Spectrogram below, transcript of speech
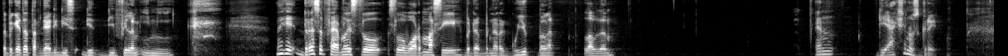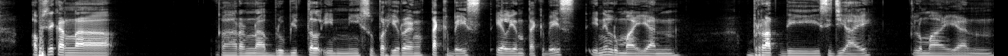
tapi kayak itu terjadi di di, di film ini. nah kayak of family still still warm masih bener-bener guyup banget, love them. And the action was great. Obviously karena karena Blue Beetle ini superhero yang tech based, alien tech based, ini lumayan berat di CGI, lumayan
